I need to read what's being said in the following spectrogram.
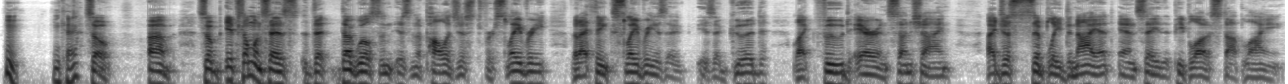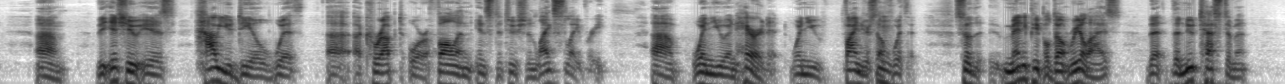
Hmm. Okay. So, um, so if someone says that Doug Wilson is an apologist for slavery, that I think slavery is a is a good like food, air, and sunshine, I just simply deny it and say that people ought to stop lying. Um, the issue is how you deal with uh, a corrupt or a fallen institution like slavery uh, when you inherit it, when you find yourself with it. So many people don't realize that the New Testament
